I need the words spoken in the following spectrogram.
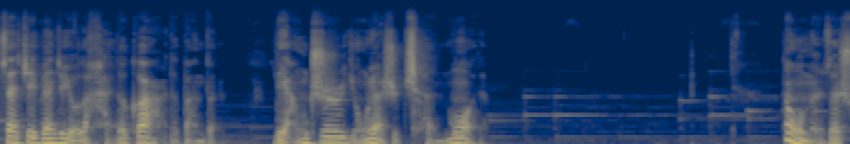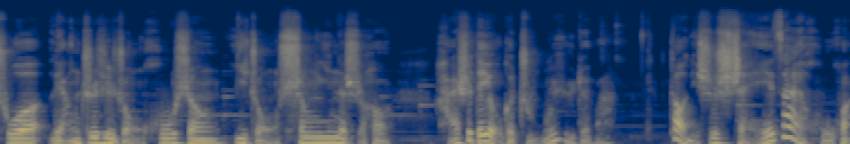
在这边就有了海德格尔的版本：良知永远是沉默的。那我们在说良知是一种呼声、一种声音的时候。还是得有个主语，对吧？到底是谁在呼唤？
